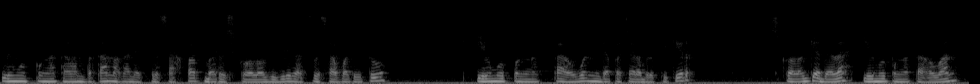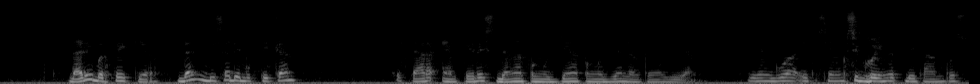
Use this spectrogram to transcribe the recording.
ilmu pengetahuan pertama kan ya filsafat baru psikologi. Jadi kalau filsafat itu ilmu pengetahuan yang dapat cara berpikir psikologi adalah ilmu pengetahuan dari berpikir dan bisa dibuktikan secara empiris dengan pengujian pengujian dan pengujian yang gua itu sih yang masih gue inget di kampus.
